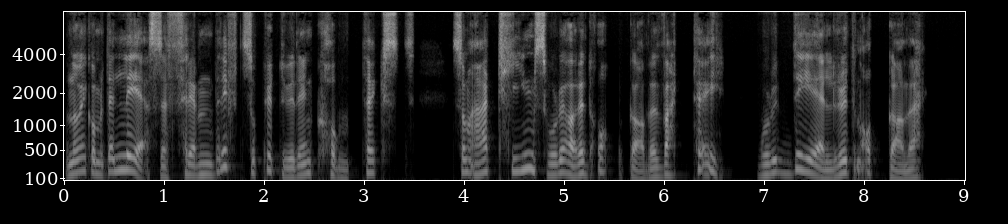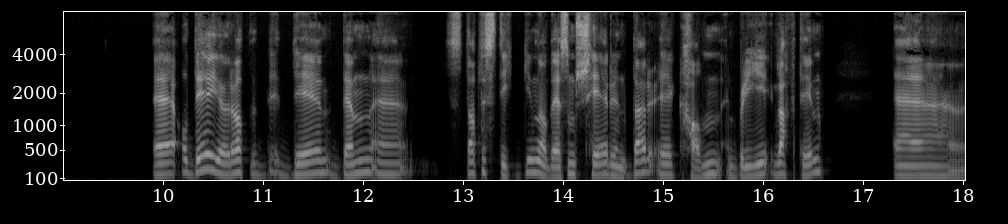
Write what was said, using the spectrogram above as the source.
Men når vi kommer til lesefremdrift, så putter vi det i en kontekst som er Teams, hvor du har et oppgaveverktøy, hvor du deler ut en oppgave. Eh, og det gjør at det, den eh, statistikken og det som skjer rundt der, eh, kan bli lagt inn eh,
